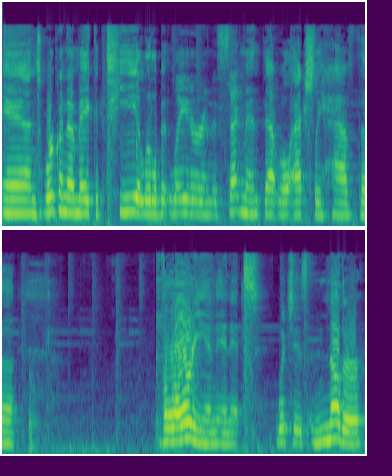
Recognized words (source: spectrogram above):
And we're going to make a tea a little bit later in this segment that will actually have the valerian in it, which is another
